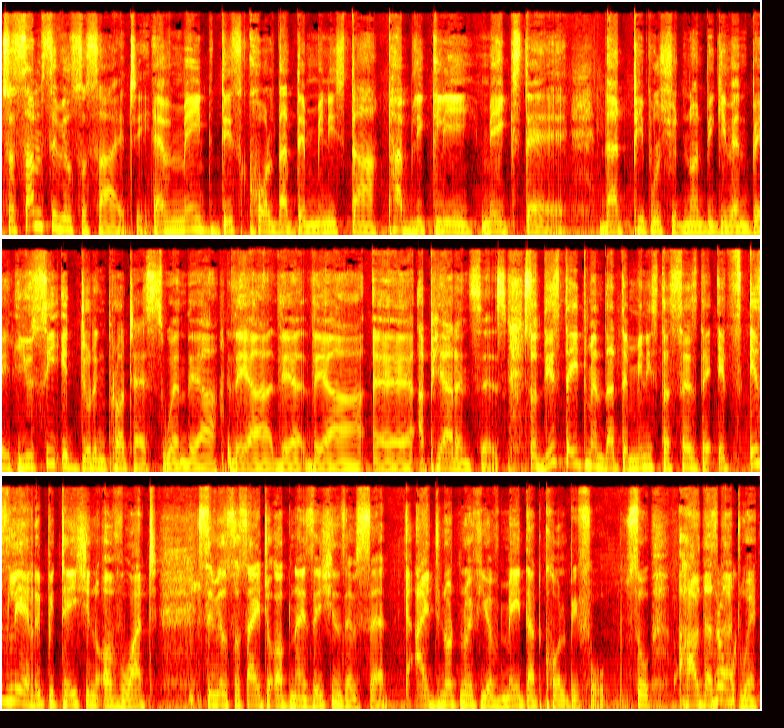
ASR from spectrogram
So some civil society have made this call that the minister publicly makes there that people should not be given bail. You see it during protests when there are there are there there are uh, appearances. So this statement that the minister says there, it's easily a repetition of what civil society organizations have said. I do not know if you have made that call before. So how does no, that work?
